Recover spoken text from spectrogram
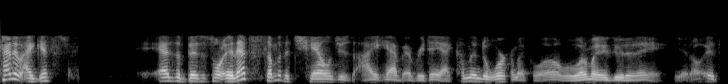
kind of, I guess, as a business owner, and that's some of the challenges I have every day. I come into work, I'm like, well, what am I going to do today? You know, it's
